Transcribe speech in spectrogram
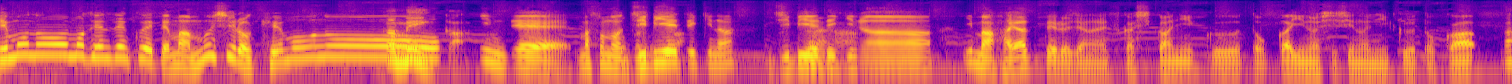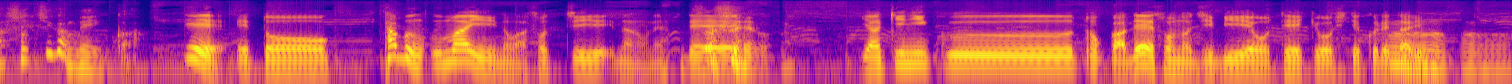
獣も全然食えて、まあむしろ獣がメインか。いいんで、まあそのジビエ的な、ジビエ的な、今流行ってるじゃないですか、鹿肉とか、イノシシの肉とか。あ、そっちがメインか。で、えっと、多分うまいのはそっちなのね。で、焼肉とかでそのジビエを提供してくれたりも。うんうんうん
